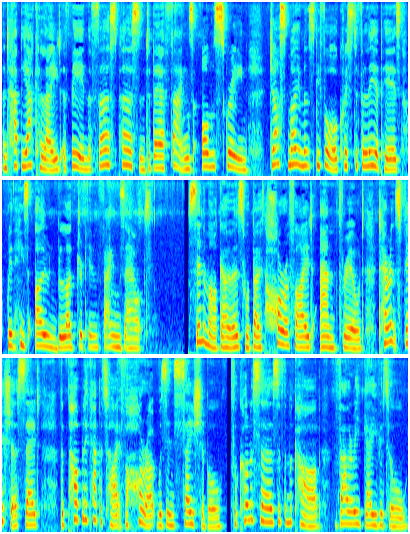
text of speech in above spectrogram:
and had the accolade of being the first person to bear fangs on screen, just moments before Christopher Lee appears with his own blood dripping fangs out. Cinema goers were both horrified and thrilled. Terence Fisher said, the public appetite for horror was insatiable. For connoisseurs of the macabre, Valerie gave it all.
